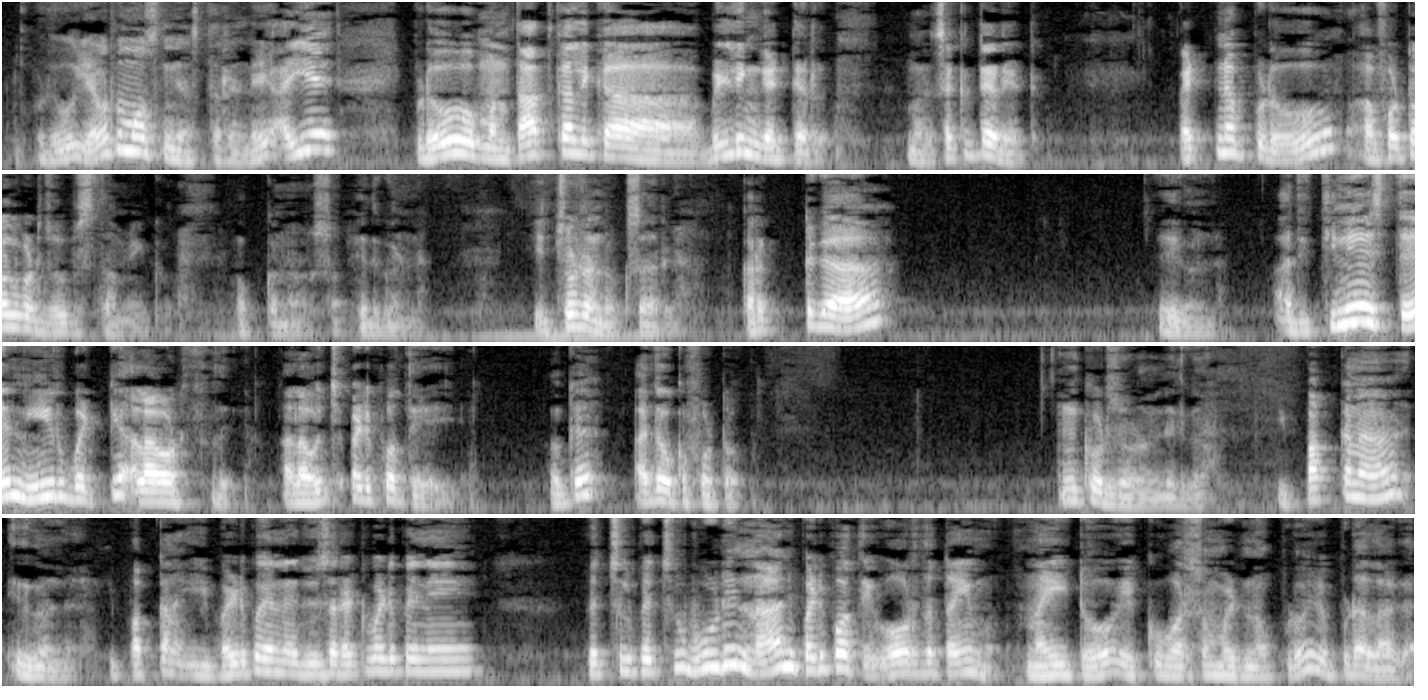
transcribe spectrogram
ఇప్పుడు ఎవరిని మోసం చేస్తారండి? అయ్యే ఇప్పుడు మన తాత్కాలిక బిల్డింగ్ కట్టారు. మన సెక్రటేరియట్. పెట్టినప్పుడు ఆ ఫోటోలు కూడా చూపిస్తాం మీకు. ఒక్క నిమిషం. ఇదిగోండి. ఇది చూడండి ఒకసారి. కరెక్ట్గా ఇదిగోండి. అది తినేస్తే నీరు బట్టి అలా వస్తుంది. అలా వచ్చి పడిపోతాయి. ఓకే? అది ఒక ఫోటో. ఇంకోటి చూడండి. ఇదిగో. ఈ పక్కన ఇదిగోండి. ఈ పక్కన ఈ పడిపోయినాయి చూసారు? ఎట్టు పడిపోయినాయి? పెచ్చులు పెచ్చులు ఊడి నాని పడిపోతాయి. ఓవర్ ద టైం నైట్ ఎక్కువ వర్షం పడినప్పుడు ఎప్పుడు అలాగా.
